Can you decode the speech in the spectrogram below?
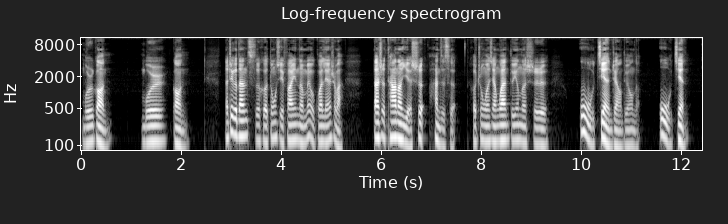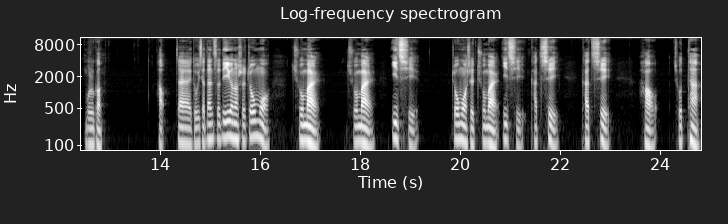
물 건， 물 건。 那这个单词和东西发音呢没有关联是吧？但是它呢也是汉字词和中文相关对应的是物件这样对应的物件 Morgan，好再读一下单词第一个呢是周末出门儿出门一起。周末是出门一起咔嚓咔嚓好出摊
